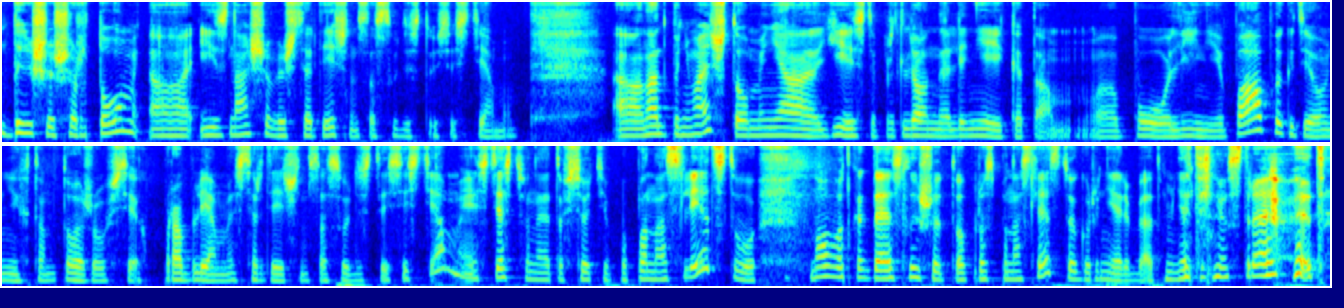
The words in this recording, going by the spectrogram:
дышишь ртом а, и изнашиваешь сердечно-сосудистую систему. А, надо понимать, что у меня есть определенная линейка там э, по линии папы, где у них там тоже у всех проблемы с сердечно-сосудистой системой. Естественно, это все типа по наследству. Но вот когда я слышу этот вопрос по наследству, я говорю, не, ребят, меня это не устраивает.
